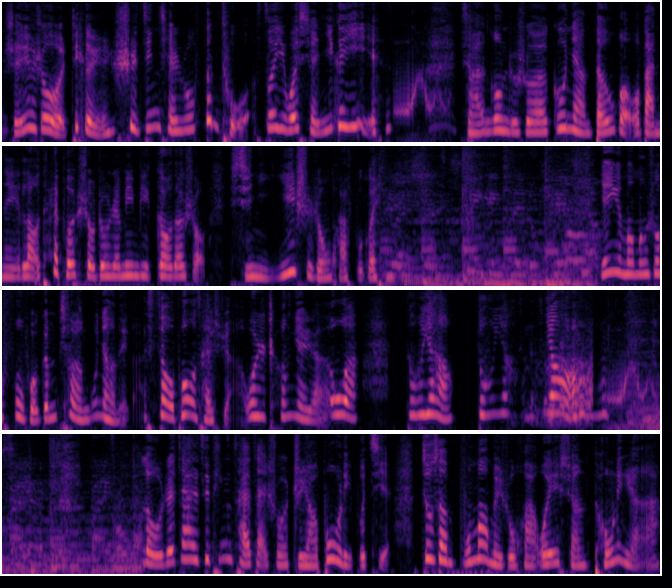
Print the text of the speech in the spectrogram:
沈月说：“我这个人视金钱如粪土，所以我选一个亿。”小韩公主说：“姑娘等我，我把那老太婆手中人民币搞到手，许你一世荣华富贵。”言语蒙蒙说：“富婆跟漂亮姑娘那个小朋友才选，我是成年人，我都要都要要。”搂着佳期听彩彩说：“只要不离不弃，就算不貌美如花，我也选同龄人啊！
